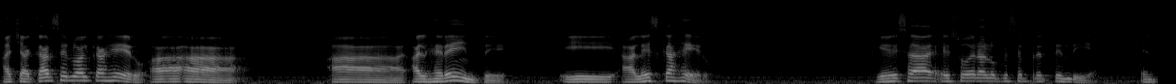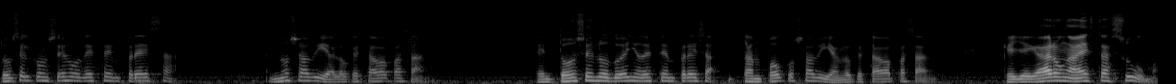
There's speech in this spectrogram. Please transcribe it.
Achacárselo al cajero, a, al gerente y al ex cajero, que esa, eso era lo que se pretendía. Entonces el consejo de esta empresa no sabía lo que estaba pasando. Entonces los dueños de esta empresa tampoco sabían lo que estaba pasando. Que llegaron a esta suma,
